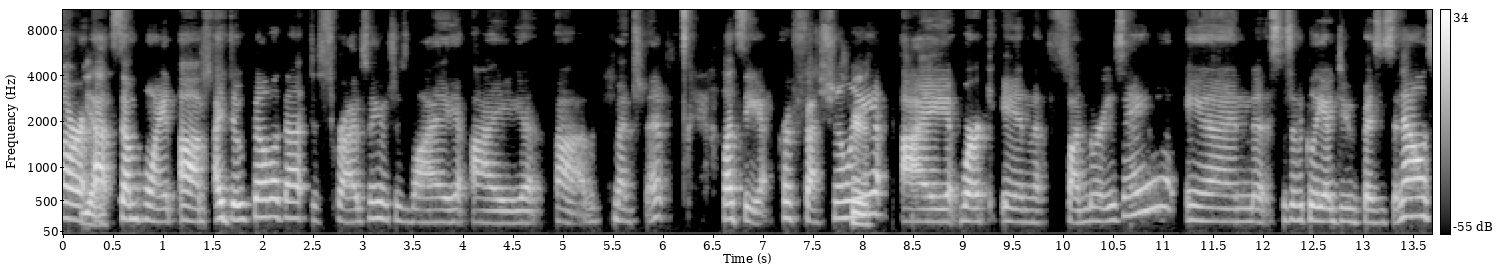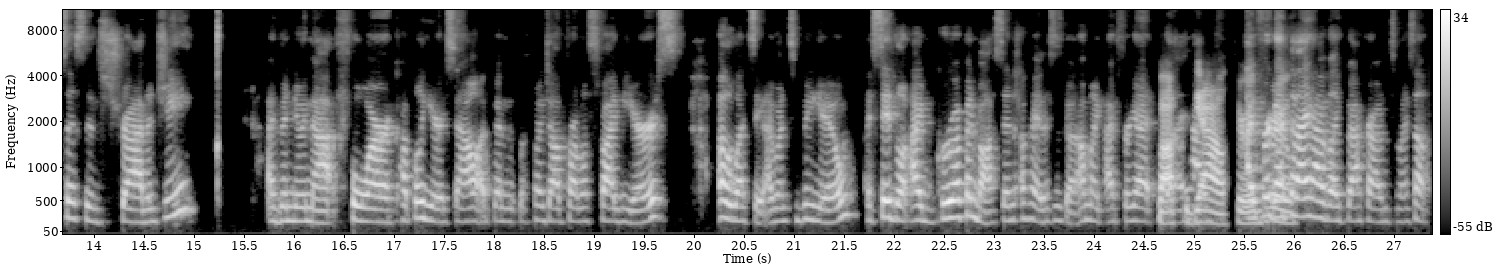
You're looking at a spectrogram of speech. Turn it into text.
or Yeah. at some point. Um, I do feel that that describes me, which is why I um mentioned it. Let's see. Professionally. I work in fundraising and specifically I do business analysis and strategy. I've been doing that for a couple years now. I've been with my job for almost five years. Oh, let's see. I went to BU. I stayed. lo- I grew up in Boston. Okay, this is good. I'm like, I forget. that I Boston have- gal. I forget that I have like background to myself.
